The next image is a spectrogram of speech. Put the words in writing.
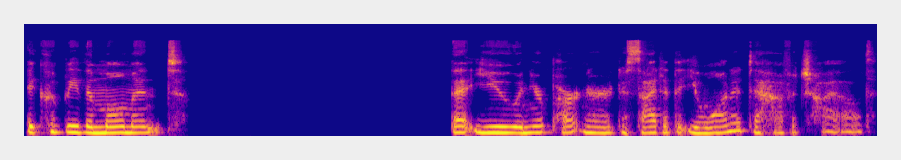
It could be the moment that you and your partner decided that you wanted to have a child.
